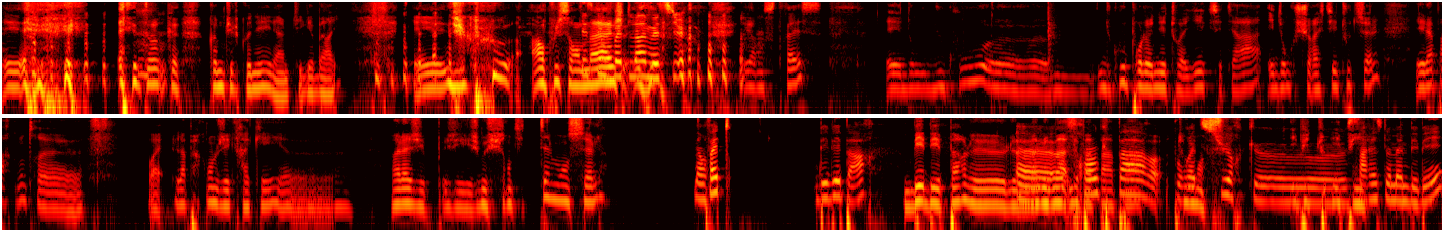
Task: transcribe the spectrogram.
Et, et, donc, comme tu le connais, il a un petit gabarit. Et du coup, en plus en âge. Qu'est-ce là, monsieur? Et en stress. Et donc, du coup, euh, du coup, pour le nettoyer, etc. Et donc, je suis restée toute seule. Et là, par contre, euh, là, par contre, j'ai craqué. Euh, voilà, je me suis sentie tellement seule. Mais en fait, bébé part. Bébé part, le, le, euh, Franck part pour être sûr que et puis, ça reste le même bébé.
